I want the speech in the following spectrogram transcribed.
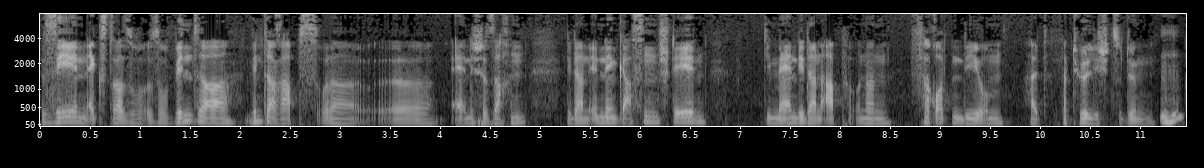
sehen extra so, so Winter, Winterraps oder äh, ähnliche Sachen, die dann in den Gassen stehen, die mähen die dann ab und dann verrotten die, um halt natürlich zu düngen. Mhm.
